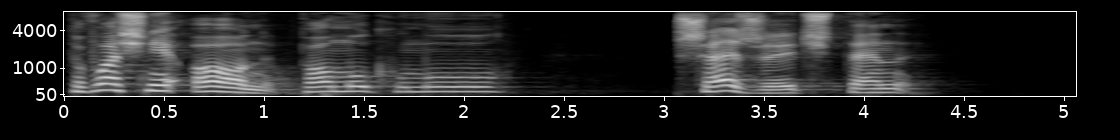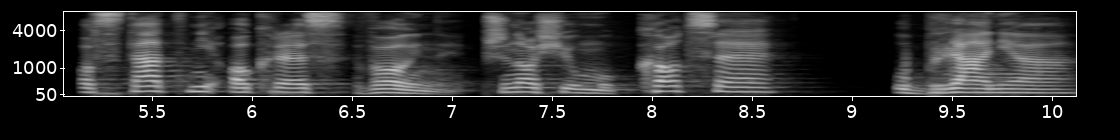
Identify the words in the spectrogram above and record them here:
To właśnie on pomógł mu przeżyć ten ostatni okres wojny. Przynosił mu koce, ubrania,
